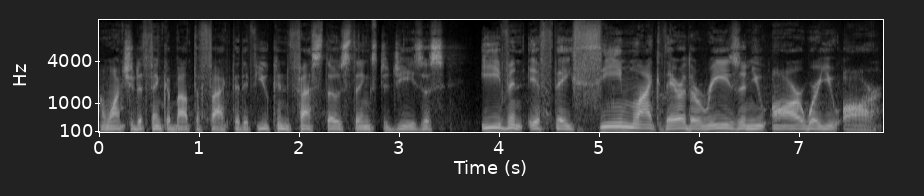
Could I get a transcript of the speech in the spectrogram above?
I want you to think about the fact that if you confess those things to Jesus, even if they seem like they're the reason you are where you are,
